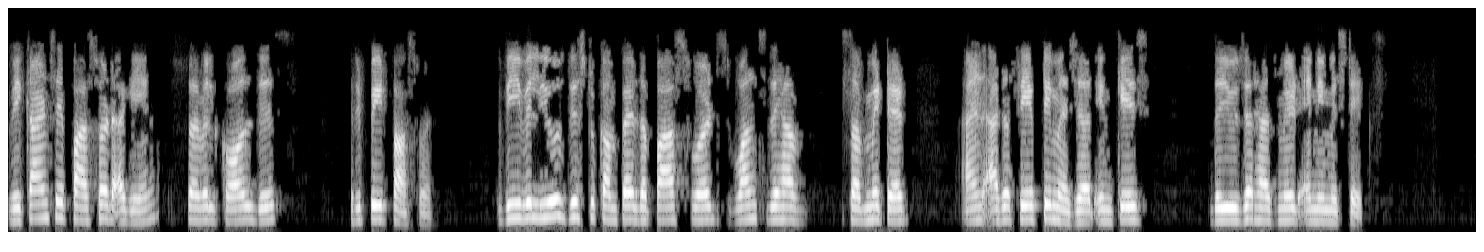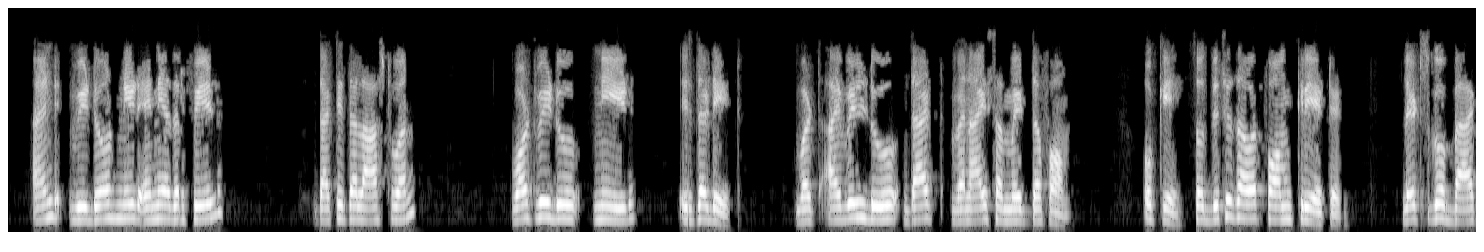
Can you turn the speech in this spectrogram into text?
We can't say password again so I will call this repeat password. We will use this to compare the passwords once they have submitted and as a safety measure in case the user has made any mistakes. And we don't need any other field. That is the last one. What we do need is the date. But I will do that when I submit the form. Okay, so this is our form created. Let's go back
